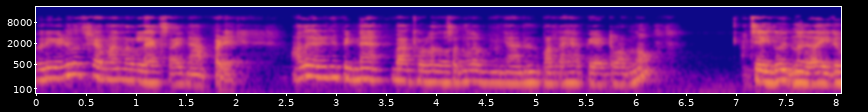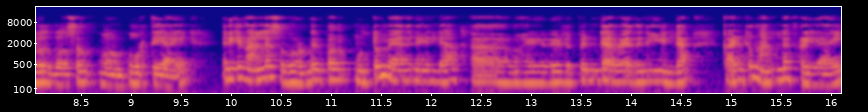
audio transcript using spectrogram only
ഒരു എഴുപത് ശതമാനം റിലാക്സ് ആയി ഞാൻ അപ്പോഴേ. അത് കഴിഞ്ഞ് പിന്നെ ബാക്കിയുള്ള ദിവസങ്ങൾ ഞാൻ വളരെ ഹാപ്പി ആയിട്ട് വന്നു. ചെയ്തു. ഇന്ന് ഇരുപത് ദിവസം പൂർത്തിയായി. എനിക്ക് നല്ല സുഖമുണ്ട്. ഇപ്പം മുട്ടും വേദനയില്ല വേദനയും വേദനയില്ല കഴുത്ത് നല്ല ഫ്രീ ആയി.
